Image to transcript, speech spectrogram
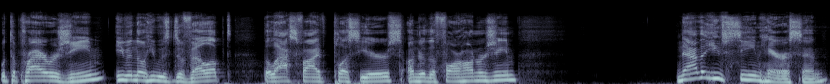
with the prior regime, even though he was developed the last five plus years under the Farhan regime. Now that you've seen Harrison,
